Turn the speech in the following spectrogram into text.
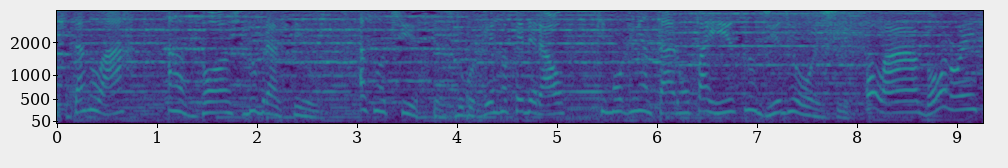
Está no ar a voz do Brasil. As notícias do governo federal que movimentaram o país no dia de hoje. Olá, boa noite.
